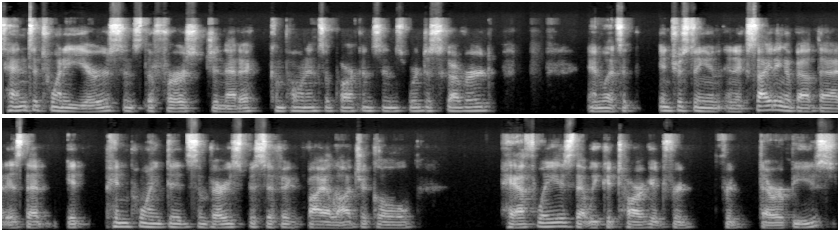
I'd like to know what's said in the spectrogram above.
10 to 20 years since the first genetic components of Parkinson's were discovered. And what's interesting and, and exciting about that is that it pinpointed some very specific biological pathways that we could target for, for therapies.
